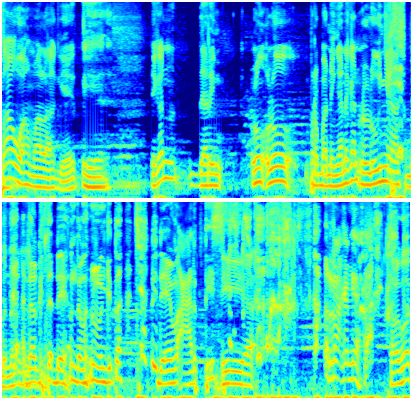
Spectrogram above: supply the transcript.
bawah malah gitu. Iya. Ya kan dari lu lu perbandingannya kan elunya sebenarnya. Atau kita DM teman-teman kita, jadi DM artis. iya. Pernah kan ya? Kalau gue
